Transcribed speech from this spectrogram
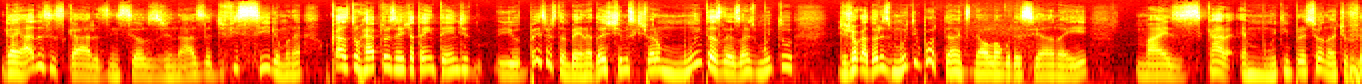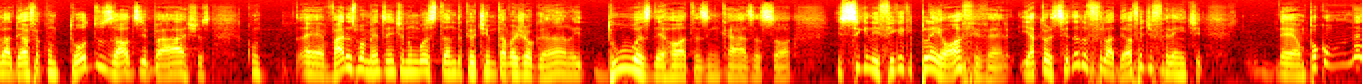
ganhar desses caras em seus ginásios é dificílimo, né? O caso do Raptors a gente até entende, e o Pacers também, né? Dois times que tiveram muitas lesões, muito de jogadores muito importantes né, ao longo desse ano aí. Mas, cara, é muito impressionante. O Philadelphia com todos os altos e baixos, com é, vários momentos a gente não gostando do que o time estava jogando e duas derrotas em casa só. Isso significa que playoff, velho, e a torcida do Philadelphia é diferente. É um pouco, não é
